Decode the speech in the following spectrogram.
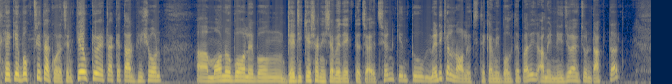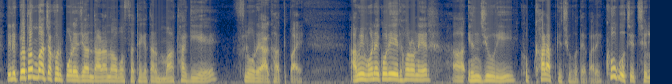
থেকে বক্তৃতা করেছেন। কেউ কেউ এটাকে তার ভীষণ মনোবল এবং ডেডিকেশন হিসাবে দেখতে চাইছেন, কিন্তু মেডিকেল নলেজ থেকে আমি বলতে পারি, আমি নিজেও একজন ডাক্তার। তিনি প্রথমবার যখন পড়ে যান, দাঁড়ানো অবস্থা থেকে তার মাথা গিয়ে ফ্লোরে আঘাত পায়। আমি মনে করি এই ধরনের ইনজুরি খুব খারাপ কিছু হতে পারে। খুব উচিত ছিল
